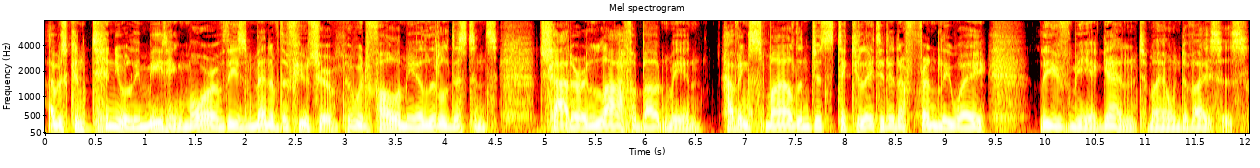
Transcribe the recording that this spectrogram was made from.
I was continually meeting more of these men of the future who would follow me a little distance, chatter and laugh about me, and having smiled and gesticulated in a friendly way, leave me again to my own devices.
